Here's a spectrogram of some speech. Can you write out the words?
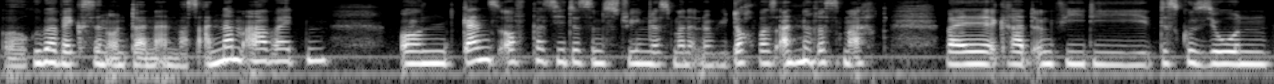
äh, rüberwechseln und dann an was anderem arbeiten. Und ganz oft passiert es im Stream, dass man dann irgendwie doch was anderes macht, weil gerade irgendwie die Diskussion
